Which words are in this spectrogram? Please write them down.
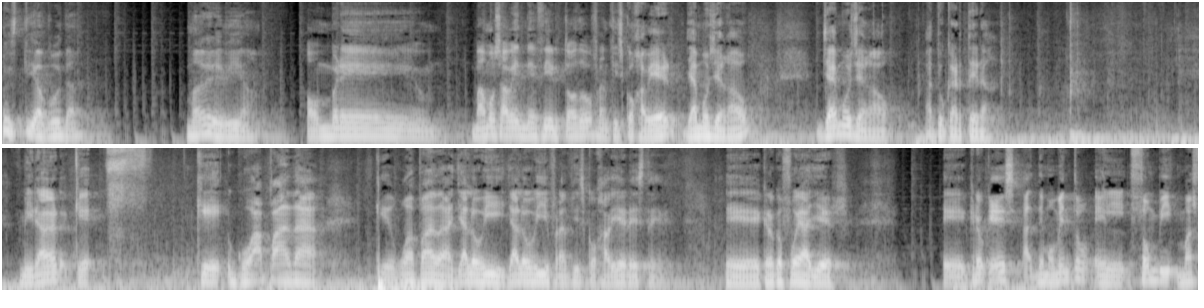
Hostia puta. Madre mía. Hombre, vamos a bendecir todo, Francisco Javier. Ya hemos llegado. Ya hemos llegado a tu cartera. Mirar qué. Qué guapada. Qué guapada. Ya lo vi, ya lo vi, Francisco Javier, este. Eh, creo que fue ayer. Eh, creo que es, de momento, el zombie más,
